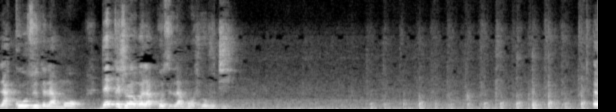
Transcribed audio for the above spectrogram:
la cause de la mort. Dès que je vais avoir la cause de la mort, je vais vous dire. Euh,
